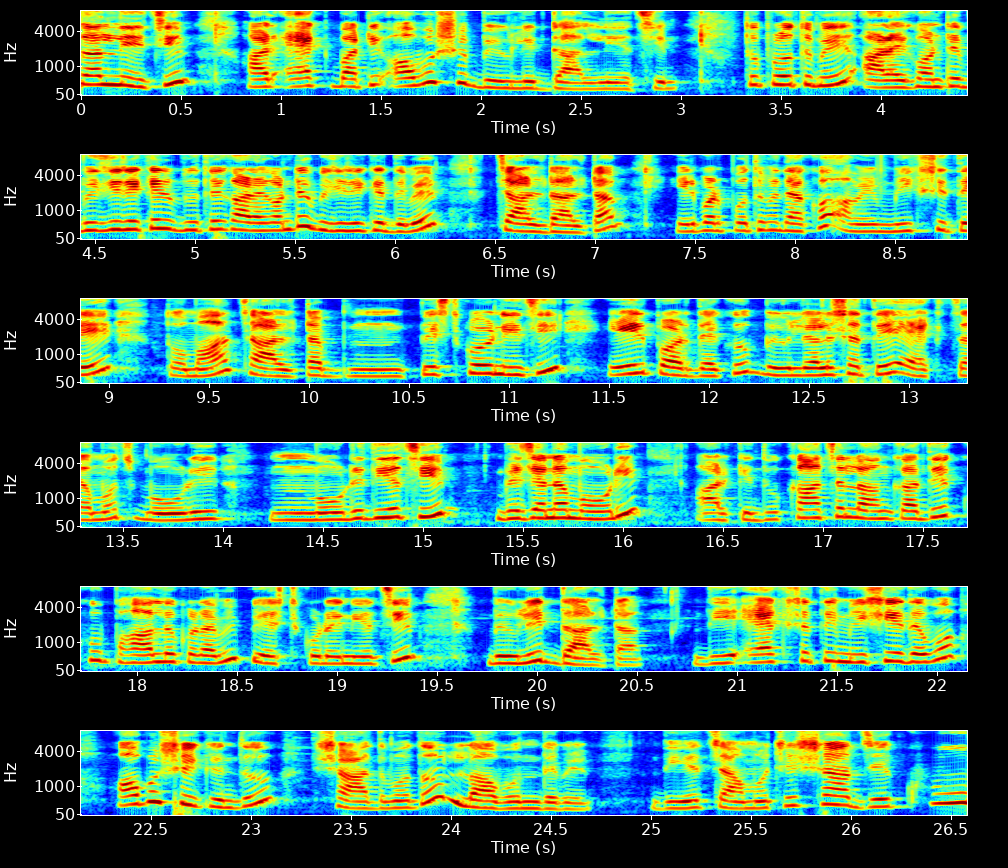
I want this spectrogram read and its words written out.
চাল নিয়েছি, আর এক বাটি অবশ্যই বিউলির ডাল নিয়েছি। তো প্রথমে আড়াই ঘণ্টা ভিজিয়ে রেখে, দু থেকে আড়াই ঘণ্টা ভিজিয়ে রেখে দেবে চাল ডালটা। এরপর প্রথমে দেখো, আমি মিক্সিতে তোমার চালটা পেস্ট করে নিয়েছি এরপর দেখো বিউলি আলুর সাথে এক চামচ মৌরি মৌরি দিয়েছি, ভেজানো মৌরি আর কিন্তু কাঁচা লঙ্কা দিয়ে খুব ভালো করে আমি পেস্ট করে নিয়েছি বিউলির ডালটা। দিয়ে একসাথে মিশিয়ে দেব, অবশ্যই কিন্তু স্বাদ মতো লবণ দেবে। দিয়ে চামচের সাহায্যে খুব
